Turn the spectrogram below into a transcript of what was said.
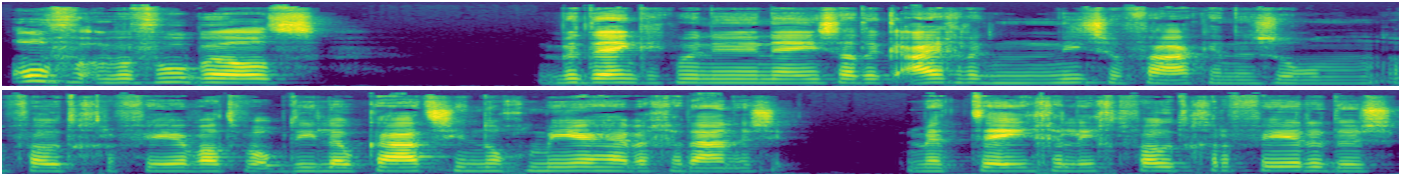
Of bijvoorbeeld bedenk ik me nu ineens dat ik eigenlijk niet zo vaak in de zon fotografeer. Wat we op die locatie nog meer hebben gedaan is met tegenlicht fotograferen. Dus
